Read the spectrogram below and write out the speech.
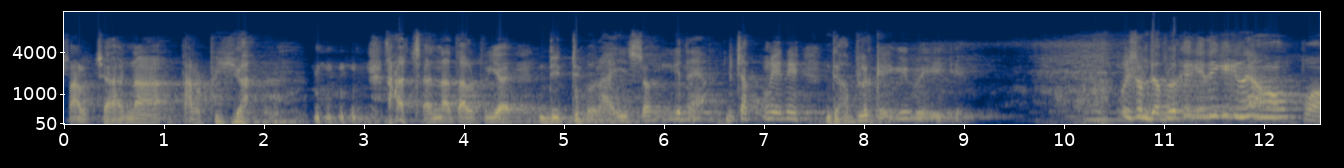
sarjana tarbiyah. sarjana tarbiyah didik ora iso iki nek bicak ngene ndableke iki piye. Wis ndableke iki kena apa?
